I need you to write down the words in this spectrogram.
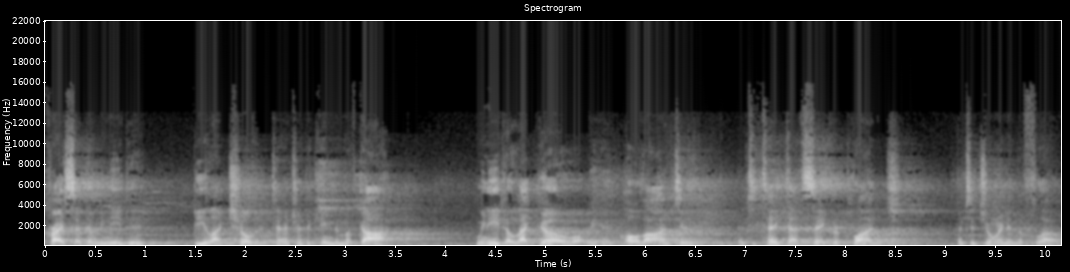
Christ said that we need to be like children to enter the kingdom of God. We need to let go of what we hold on to and to take that sacred plunge and to join in the flow.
